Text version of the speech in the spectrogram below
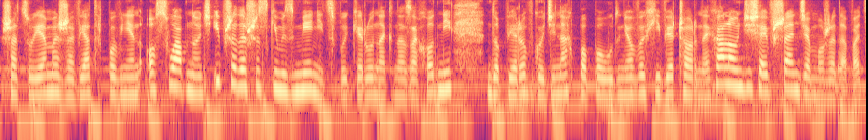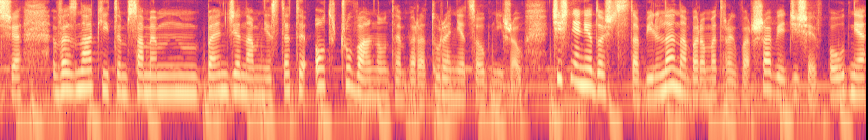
Szacujemy, że wiatr powinien osłabnąć i przede wszystkim zmienić swój kierunek na zachodni dopiero w godzinach popołudniowych i wieczornych, ale on dzisiaj wszędzie może dawać się we znaki, tym samym będzie nam niestety odczuwalną temperaturę nieco obniżał. Ciśnienie dość stabilne na barometrach w Warszawie dzisiaj w południe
